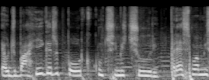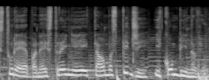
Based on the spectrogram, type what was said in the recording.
é o de barriga de porco com chimichurri. Parece uma mistureba, né? Estranhei e tal, mas pedi. E combina, viu?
